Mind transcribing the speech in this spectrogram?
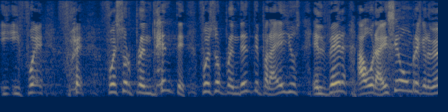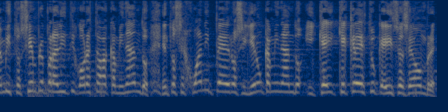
Y, fue, fue, fue sorprendente, fue sorprendente para ellos el ver ahora ese hombre que lo habían visto siempre paralítico, ahora estaba caminando. Entonces Juan y Pedro siguieron caminando y ¿qué, qué crees tú que hizo ese hombre?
